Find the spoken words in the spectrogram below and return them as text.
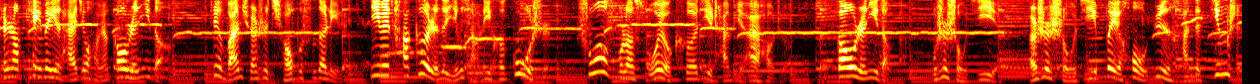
身上配备一台就好像高人一等。这完全是乔布斯的力量，因为他个人的影响力和故事说服了所有科技产品爱好者。高人一等的不是手机，而是手机背后蕴含的精神。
